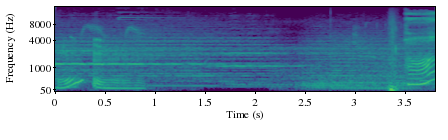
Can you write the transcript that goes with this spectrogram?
Huh. Huh?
